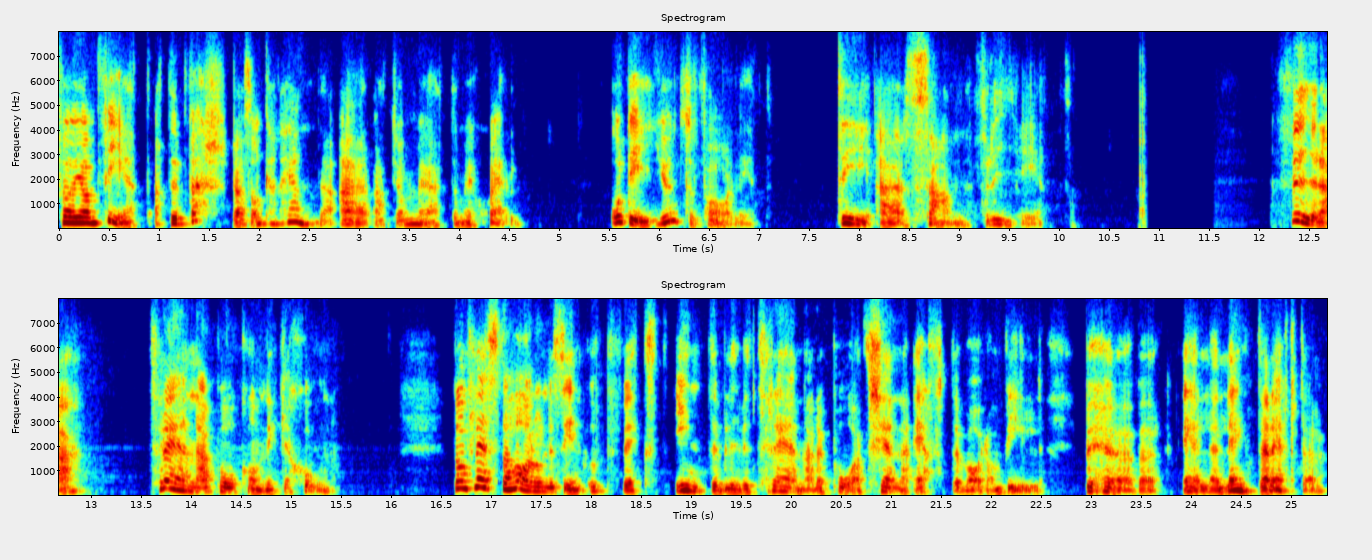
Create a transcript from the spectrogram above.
För jag vet att det värsta som kan hända är att jag möter mig själv. Och det är ju inte så farligt. Det är sann frihet. 4. Träna på kommunikation. De flesta har under sin uppväxt inte blivit tränade på att känna efter vad de vill, behöver eller längtar efter.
